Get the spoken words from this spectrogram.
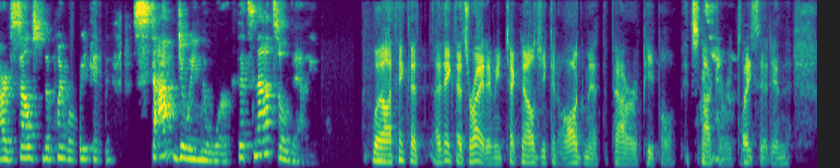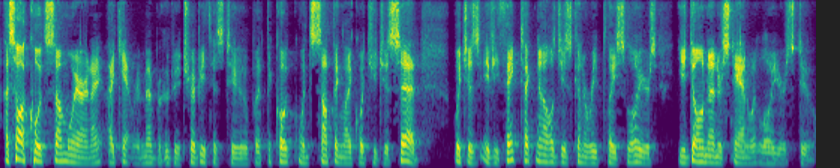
ourselves to the point where we can stop doing the work that's not so valuable. Well, I think that I think that's right. I mean, technology can augment the power of people. It's not going to replace it. And I saw a quote somewhere, and I, I can't remember who to attribute this to, but the quote went something like what you just said, which is if you think technology is going to replace lawyers, you don't understand what lawyers do.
